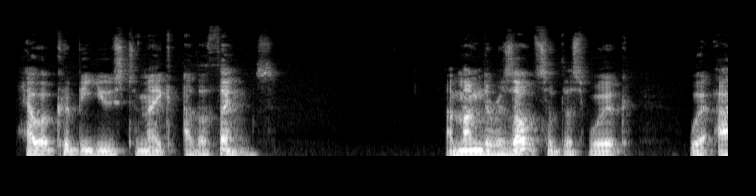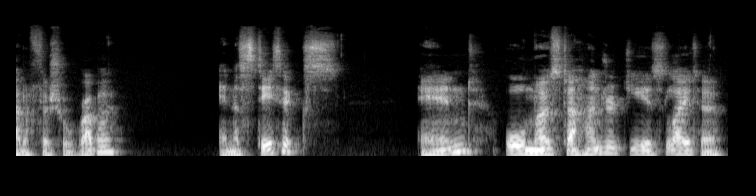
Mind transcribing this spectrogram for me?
how it could be used to make other things. Among the results of this work were artificial rubber, anesthetics, and, almost a hundred years later,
